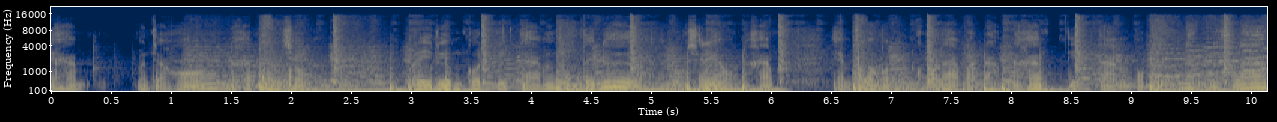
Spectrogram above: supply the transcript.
นะครับ มันจะหอมนะครับท่านผู้ชมอย่าลืมกดติดตามให้ผมเตเนอร์น้องชาแนลนะครับแฮมช่องก็เป็นโคลาบาดำนะครับ ติดตามผมนักนะครับ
